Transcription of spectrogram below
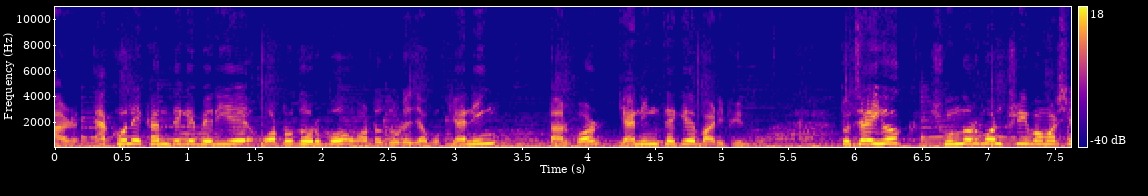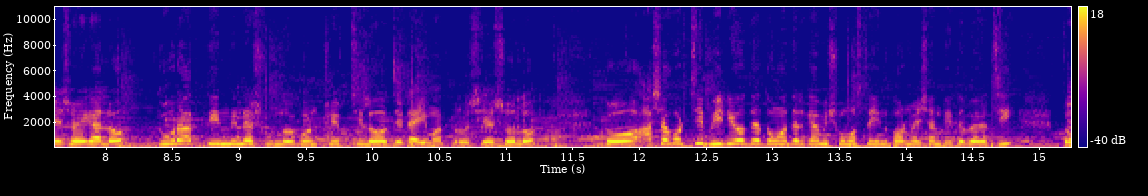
আর এখন এখান থেকে বেরিয়ে অটো ধরবো অটো ধরে যাব ক্যানিং তারপর ক্যানিং থেকে বাড়ি ফিরবো। তো যাই হোক সুন্দরবন ট্রিপ আমার শেষ হয়ে গেল। দু রাত তিন দিনের সুন্দরবন ট্রিপ ছিল যেটা এইমাত্র শেষ হলো। তো আশা করছি ভিডিওতে তোমাদেরকে আমি সমস্ত ইনফরমেশন দিতে পেরেছি। তো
